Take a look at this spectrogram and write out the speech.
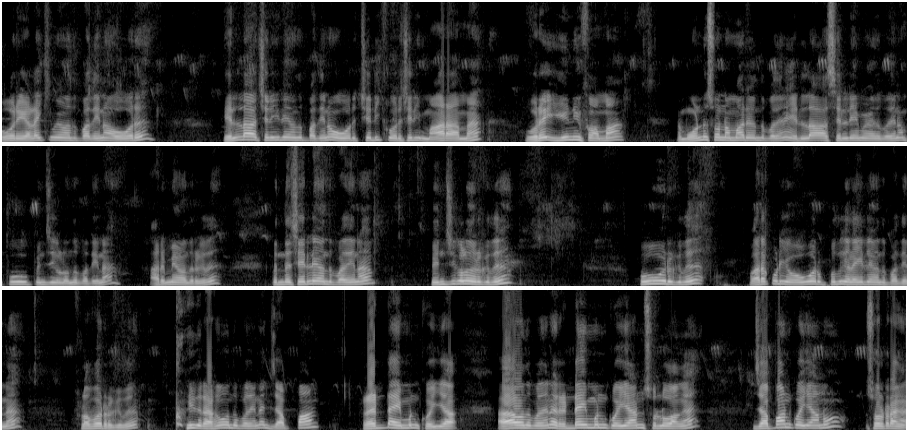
ஒவ்வொரு இலைக்குமே வந்து பார்த்திங்கன்னா ஒவ்வொரு எல்லா செடிகளையும் வந்து பார்த்திங்கன்னா ஒரு செடிக்கு ஒரு செடி மாறாமல் ஒரே யூனிஃபார்மாக நம்ம ஒன்று சொன்ன மாதிரி வந்து பார்த்திங்கன்னா எல்லா செல்லையுமே வந்து பார்த்திங்கன்னா பூ பிஞ்சுகள் வந்து பார்த்திங்கன்னா அருமையாக வந்துருக்குது. இப்போ இந்த செல்லே வந்து பார்த்திங்கன்னா பிஞ்சுகளும் இருக்குது பூவும் இருக்குது. வரக்கூடிய ஒவ்வொரு புது இலையிலையும் வந்து பார்த்திங்கன்னா ஃப்ளவர் இருக்குது. இது ரகம் வந்து பார்த்திங்கன்னா ஜப்பான் ரெட் டைமண்ட் கொய்யா. அதாவது வந்து பார்த்திங்கன்னா ரெட் டைமண்ட் கொய்யான்னு சொல்லுவாங்க. ஜப்பான் கொய்யானும் சொல்கிறாங்க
